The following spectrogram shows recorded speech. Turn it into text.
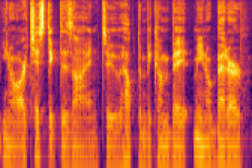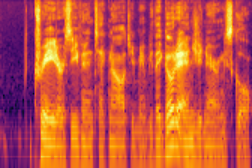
you know artistic design to help them become be, you know better creators even in technology maybe they go to engineering school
